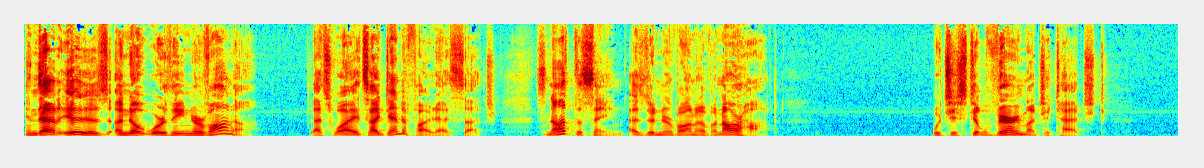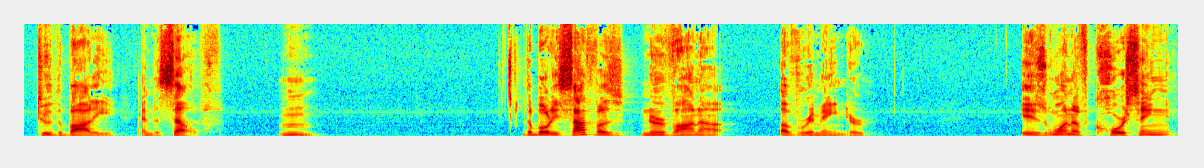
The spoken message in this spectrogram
And that is a noteworthy nirvana. That's why it's identified as such. It's not the same as the nirvana of an arhat, which is still very much attached to the body and the self. Mm. The bodhisattva's nirvana of remainder is one of coursing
